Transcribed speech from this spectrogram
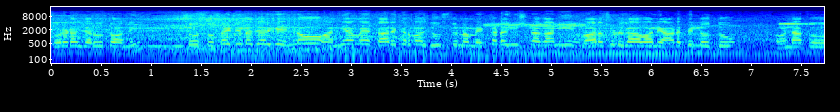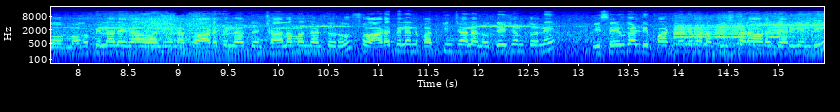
కోరడం జరుగుతోంది. సో సొసైటీలో జరిగే ఎన్నో అన్యాయ కార్యక్రమాలు చూస్తున్నాం. ఎక్కడ చూసినా కానీ వారసుడు కావాలి ఆడపిల్ల వద్దు. నాకు మగపిల్లలే కావాలి నాకు ఆడపిల్ల వద్దని చాలామంది అంటారు సో ఆడపిల్లని బతికించాలనే ఉద్దేశంతోనే ఈ సేవ్గాల్ డిపార్ట్మెంట్ని మనం తీసుకురావడం జరిగింది.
